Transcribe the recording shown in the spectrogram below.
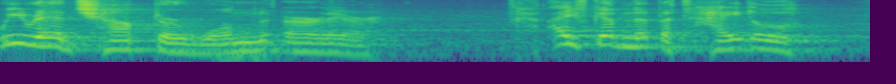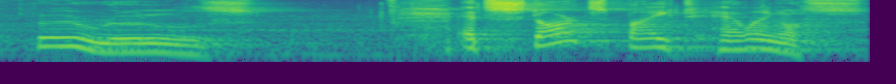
We read chapter 1 earlier. I've given it the title Who Rules? It starts by telling us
